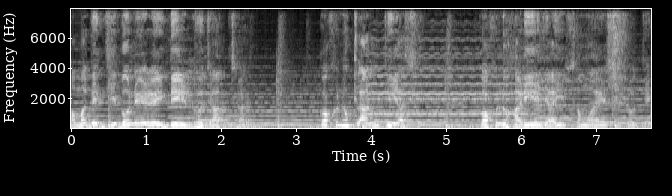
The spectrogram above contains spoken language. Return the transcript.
আমাদের জীবনের এই দীর্ঘ যাত্রায় কখনো ক্লান্তি আসে, কখনো হারিয়ে যাই সময়ের স্রোতে।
